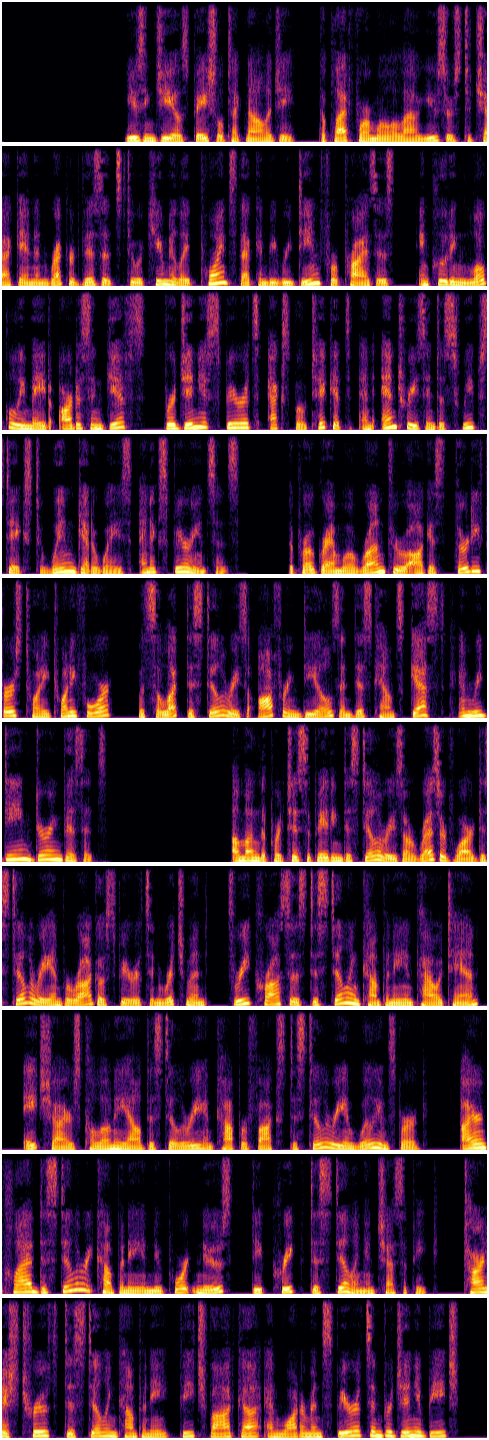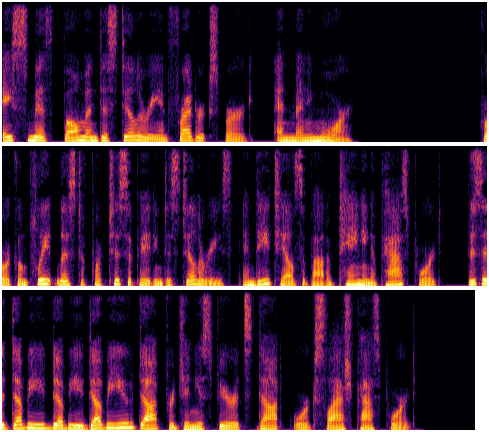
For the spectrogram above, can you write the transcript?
Using geospatial technology, the platform will allow users to check in and record visits to accumulate points that can be redeemed for prizes, including locally made artisan gifts, Virginia Spirits Expo tickets, and entries into sweepstakes to win getaways and experiences. The program will run through August 31, 2024, with select distilleries offering deals and discounts guests can redeem during visits. Among the participating distilleries are Reservoir Distillery and Virago Spirits in Richmond, Three Crosses Distilling Company in Powhatan, Eight Shires Colonial Distillery and Copper Fox Distillery in Williamsburg, Ironclad Distillery Company in Newport News, Deep Creek Distilling in Chesapeake, Tarnished Truth Distilling Company, Beach Vodka and Waterman Spirits in Virginia Beach, A. Smith Bowman Distillery in Fredericksburg, and many more. For a complete list of participating distilleries and details about obtaining a passport, visit www.virginiaspirits.org/passport.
